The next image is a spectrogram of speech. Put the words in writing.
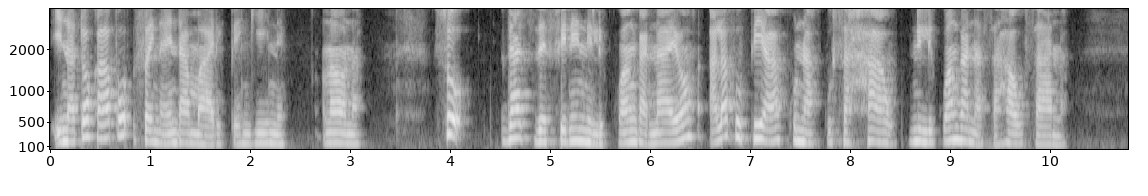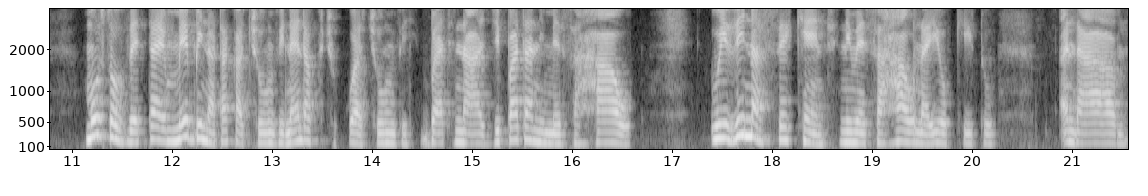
inatoka hapo sasa inaenda mahali pengine unaona so thats the feeling nilikuanga nayo. Alafu pia kuna kusahau. Nilikuanga na sahau sana. Most of the time maybe nataka chumvi naenda kuchukua chumvi but najipata nimesahau. Within a second nimesahau na hiyo kitu. And um,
